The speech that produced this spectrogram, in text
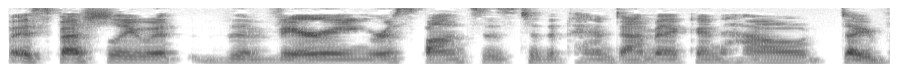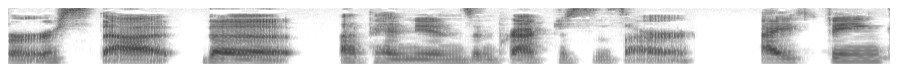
especially with the varying responses to the pandemic and how diverse that the opinions and practices are i think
